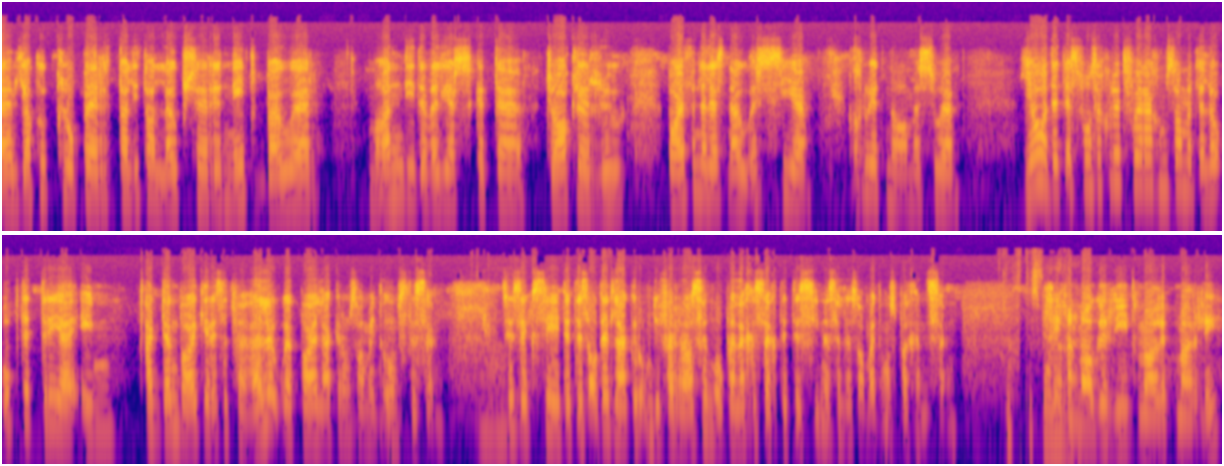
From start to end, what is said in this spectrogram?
uh Jaco Klopper, Talita Loupse, Renet Bouwer, Mandy de Villiers Skutte, Jacques Leroux. Baie van hulle is nou oor see, groot name so. Ja, dit is vir ons 'n groot voorreg om saam met hulle op te tree en ek dink baie keer is dit vir hulle ook baie lekker om saam met ons te sing. Ja. Soos ek sê, dit is altyd lekker om die verrassing op hulle gesigte te sien as hulle saam met ons begin sing. Ag, dis Sê van wonderlik. Marguerite Mal Marley.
